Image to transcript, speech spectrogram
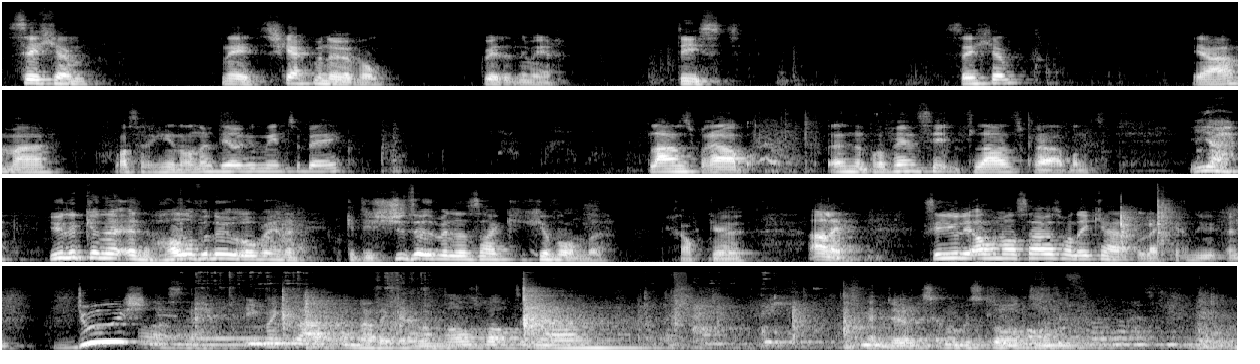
Zichem. Nee, Scherpenheuvel. Ik weet het niet meer. Tiest. Zichem. Ja, maar was er geen andere deelgemeente bij? Vlaams-Brabant. En de provincie Vlaams-Brabant. Ja, jullie kunnen een halve euro winnen. Ik heb die shit uit mijn zak gevonden. Grapje. Allee, ik zie jullie allemaal thuis, want ik ga lekker nu een douche. Ik ben klaar om naar de carnavalsbal te gaan. Mijn deur is goed gesloten.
